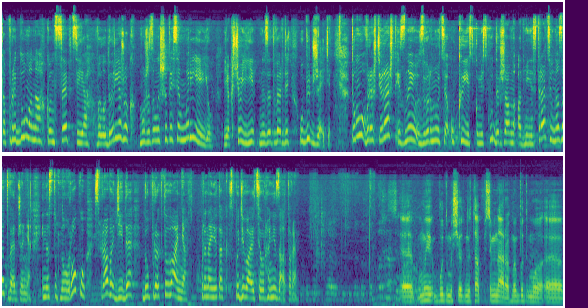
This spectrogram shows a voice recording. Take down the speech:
Та придумана концепція велодоріжок може залишитися мрією, якщо її не затвердять у бюджеті. Тому, врешті-решт, із нею звернуться у Київську міську державну адміністрацію на затвердження. І наступного року справа дійде до проектування. Принаймні так сподіваються організатори. Е, Ми будемо ще один етап семінару. Ми будемо е,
